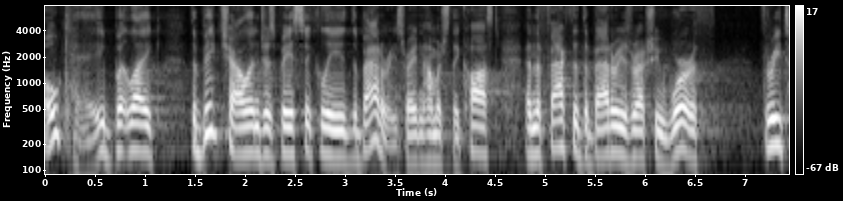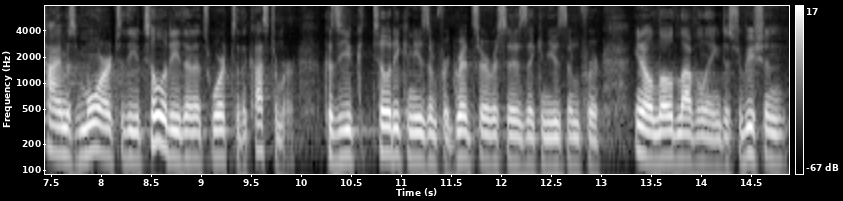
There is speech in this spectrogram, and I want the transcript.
okay, but like the big challenge is basically the batteries, right, and how much they cost, and the fact that the batteries are actually worth three times more to the utility than it's worth to the customer because the utility can use them for grid services they can use them for you know load leveling distribution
